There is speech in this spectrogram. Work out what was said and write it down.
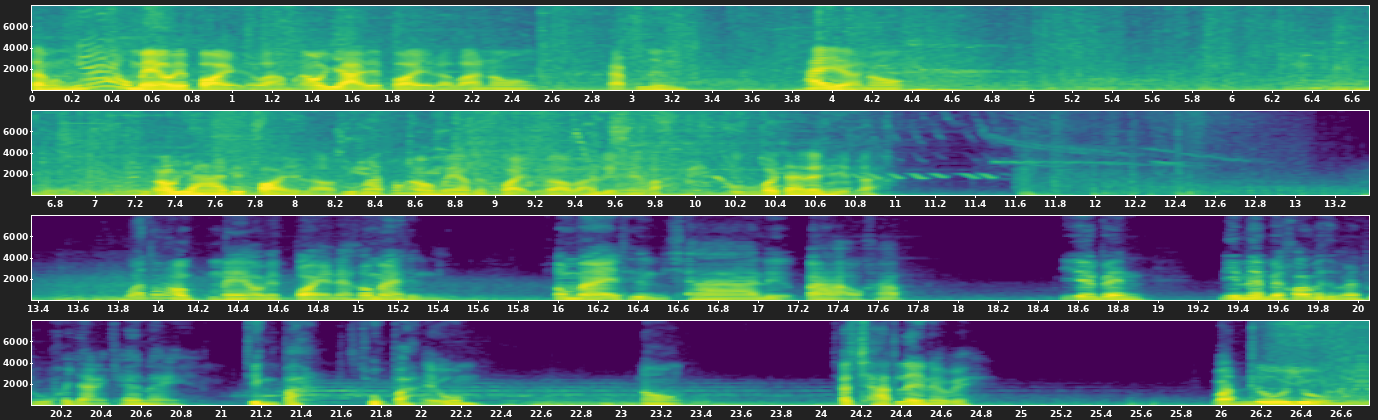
แต่มึงไม่เอาแมวไปปล่อยเหรอวะมึงเอายาไปปล่อยเหรอวะน้องแป๊บหนึ่ง ใช่เหรอน้องเอายาไปปล่อยเหรอพี่ว่าต้องเอาแมวไปปล่อยหรือเปล่าวะหรือไงวะหรือกูเข้าใจอะไรผิดวะว่าต้องเอาแมวไปปล่อยนะเขาหมายถึงเขาหมายถึงชาหรือเปล่าครับ ที่จะเป็นนี่ไม่เป็นข้อพิสูจน์ว่าผู้ขยันแค่ไหน จริงปะถูกปะไอโอม น้องชัดๆเลยนะเว้ยวัดดูอยู่มี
